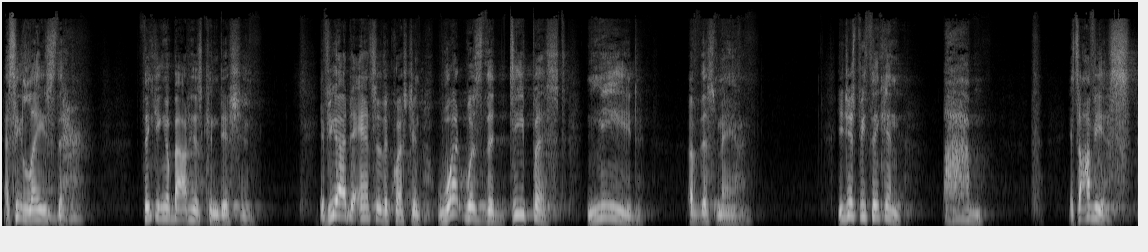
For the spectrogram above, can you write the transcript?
As he lays there, thinking about his condition, if you had to answer the question, what was the deepest need of this man? You'd just be thinking, Bob, it's obvious.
